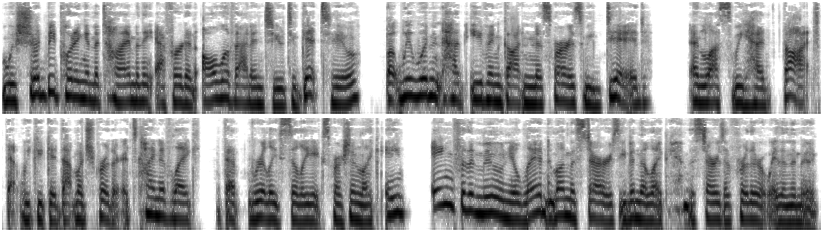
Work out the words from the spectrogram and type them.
We should be putting in the time and the effort and all of that into to get to, but we wouldn't have even gotten as far as we did unless we had thought that we could get that much further. It's kind of like that really silly expression, like aim, aim for the moon, you'll land among the stars, even though like the stars are further away than the moon.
